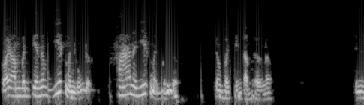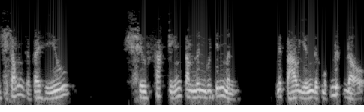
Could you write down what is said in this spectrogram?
cõi âm bên kia nó giết mình cũng được, phá nó giết mình cũng được chứ không phải chuyện tầm thường đâu cho nên sống thì phải hiểu sự phát triển tâm linh của chính mình mới tạo dựng được một đức độ,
